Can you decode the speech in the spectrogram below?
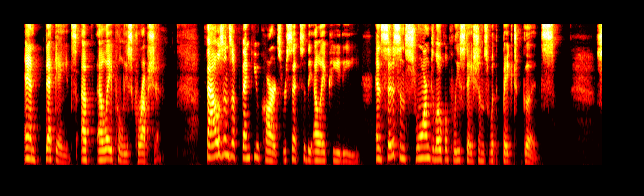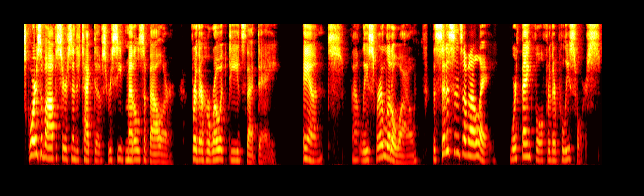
and decades of LA police corruption. Thousands of thank you cards were sent to the LAPD, and citizens swarmed local police stations with baked goods. Scores of officers and detectives received medals of valor for their heroic deeds that day. And, at least for a little while, the citizens of LA were thankful for their police force.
